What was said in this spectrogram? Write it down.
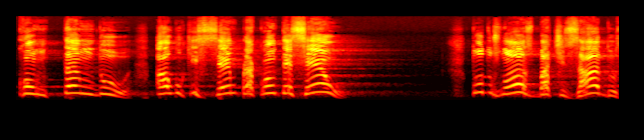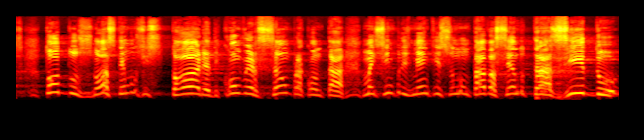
contando algo que sempre aconteceu. Todos nós batizados, todos nós temos história de conversão para contar, mas simplesmente isso não estava sendo trazido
